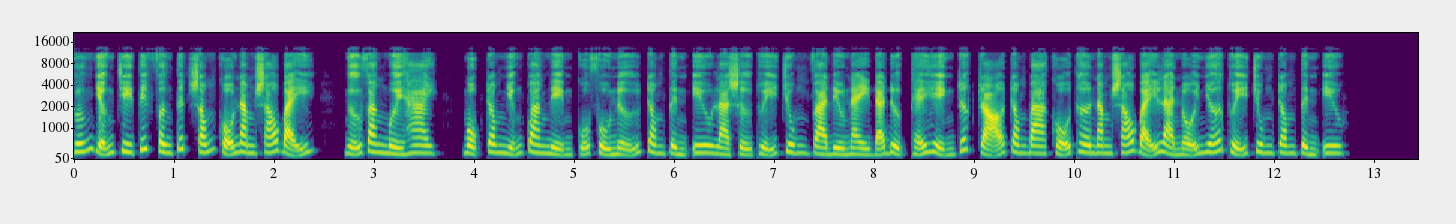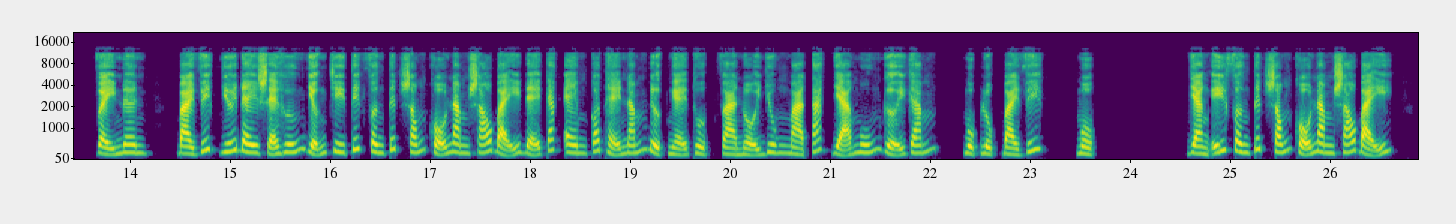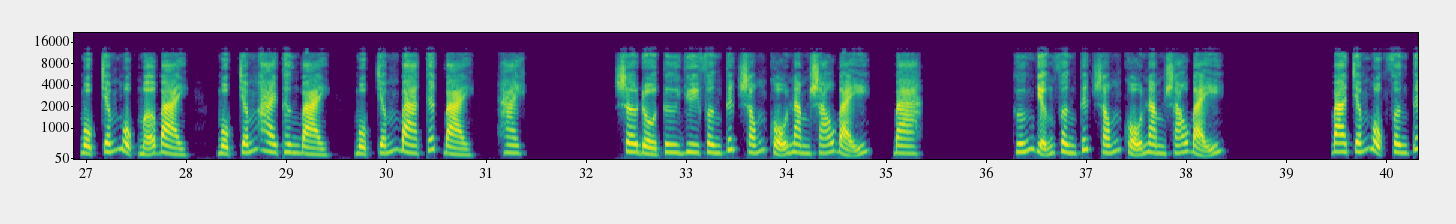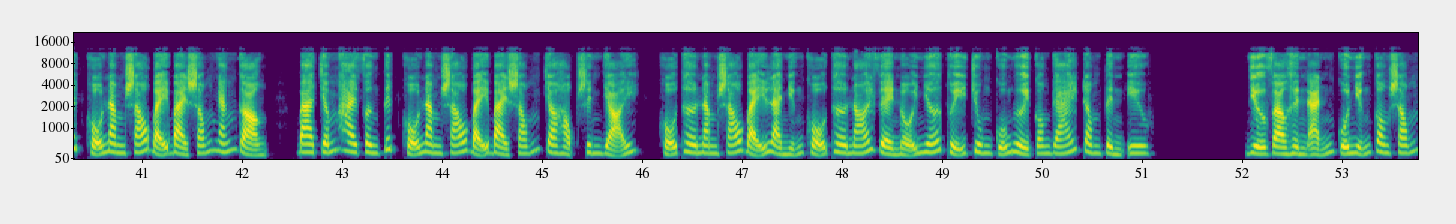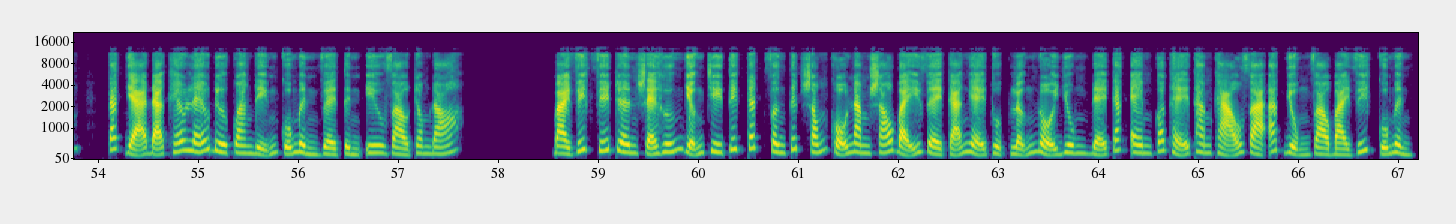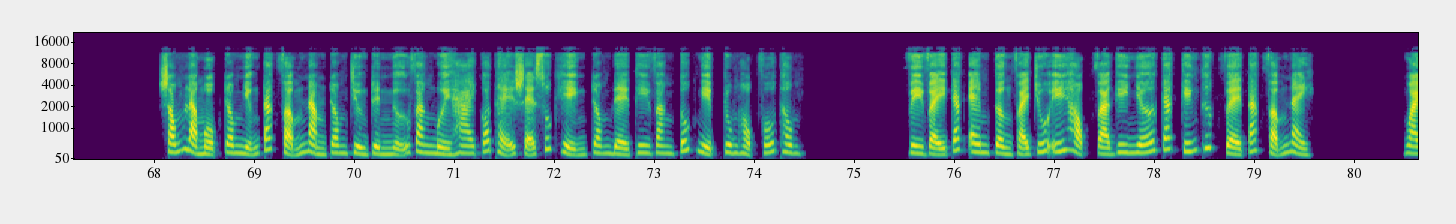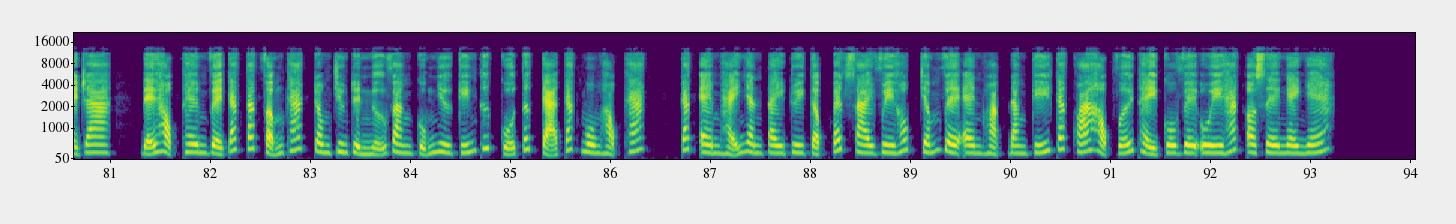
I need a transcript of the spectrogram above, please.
Hướng dẫn chi tiết phân tích sóng khổ 567, ngữ văn 12, một trong những quan niệm của phụ nữ trong tình yêu là sự thủy chung và điều này đã được thể hiện rất rõ trong ba khổ thơ 567 là nỗi nhớ thủy chung trong tình yêu. Vậy nên, bài viết dưới đây sẽ hướng dẫn chi tiết phân tích sóng khổ 567 để các em có thể nắm được nghệ thuật và nội dung mà tác giả muốn gửi gắm. Mục lục bài viết 1. Dàn ý phân tích sóng khổ 567, 1.1 mở bài, 1.2 thân bài, 1.3 kết bài, 2. Sơ đồ tư duy phân tích sóng khổ 567, 3. Hướng dẫn phân tích sóng khổ 567. 3.1 phân tích khổ 567 bài sóng ngắn gọn, 3.2 phân tích khổ 567 bài sóng cho học sinh giỏi. Khổ thơ 567 là những khổ thơ nói về nỗi nhớ thủy chung của người con gái trong tình yêu. Dựa vào hình ảnh của những con sóng, tác giả đã khéo léo đưa quan điểm của mình về tình yêu vào trong đó. Bài viết phía trên sẽ hướng dẫn chi tiết cách phân tích sóng khổ 567 về cả nghệ thuật lẫn nội dung để các em có thể tham khảo và áp dụng vào bài viết của mình. Sóng là một trong những tác phẩm nằm trong chương trình ngữ văn 12 có thể sẽ xuất hiện trong đề thi văn tốt nghiệp trung học phổ thông. Vì vậy các em cần phải chú ý học và ghi nhớ các kiến thức về tác phẩm này. Ngoài ra, để học thêm về các tác phẩm khác trong chương trình ngữ văn cũng như kiến thức của tất cả các môn học khác, các em hãy nhanh tay truy cập website vihoc.vn hoặc đăng ký các khóa học với thầy cô VUIHOC ngay nhé.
